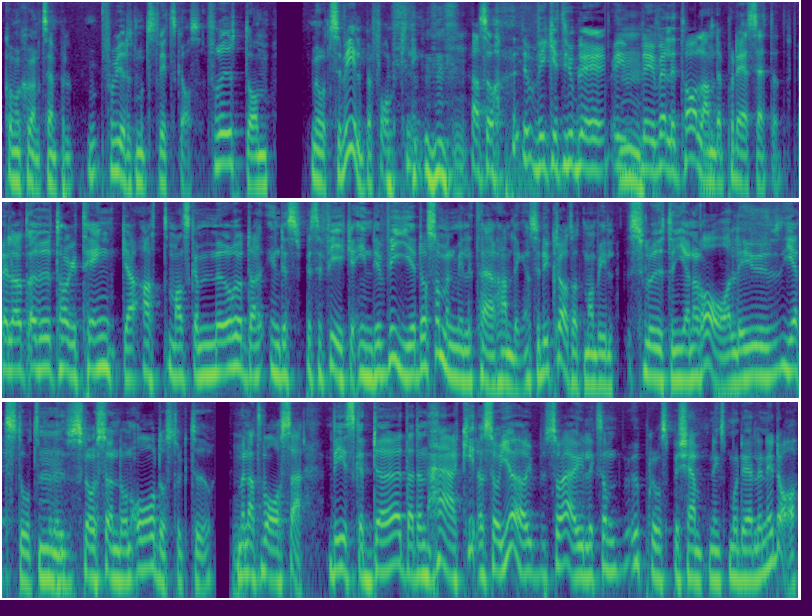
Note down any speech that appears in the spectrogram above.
konventioner, till exempel förbjudet mot stridsgas. Förutom mot civilbefolkning. Alltså, vilket ju blir, blir väldigt talande på det sättet. Eller att överhuvudtaget tänka att man ska mörda indi- specifika individer som en militär handling. Alltså det är klart att man vill slå ut en general, det är ju jättestort, det slår sönder en orderstruktur. Men att vara så här, vi ska döda den här killen. Så, gör, så är ju liksom upprorsbekämpningsmodellen idag.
